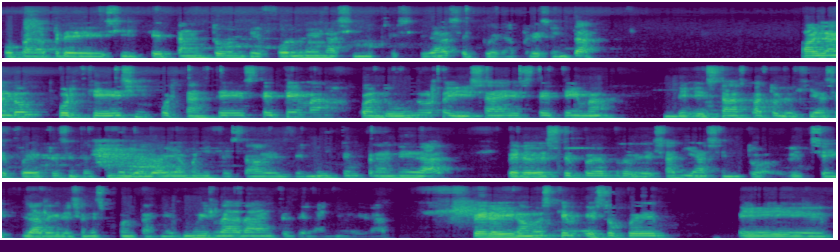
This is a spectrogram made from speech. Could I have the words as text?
o para predecir qué tanto de forma en la simetricidad se pueda presentar. Hablando por qué es importante este tema, cuando uno revisa este tema, de estas patologías se puede presentar, como ya lo había manifestado, desde muy temprana edad, pero este puede progresar y acentuar, la regresión espontánea es muy rara antes del año de edad, pero digamos que esto puede eh,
